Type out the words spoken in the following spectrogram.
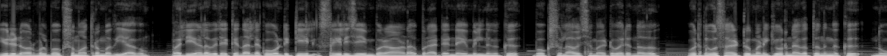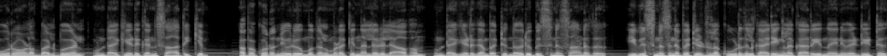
ഈ ഒരു നോർമൽ ബോക്സ് മാത്രം മതിയാകും. വലിയ അളവിലേക്ക് നല്ല ക്വാണ്ടിറ്റിയിൽ സെയിൽ ചെയ്യുമ്പോഴാണ് ബ്രാൻഡ് നെയിമിൽ നിങ്ങൾക്ക് ബോക്സുകൾ ആവശ്യമായിട്ട് വരുന്നത്. ഒരു ദിവസം എട്ട് മണിക്കൂറിനകത്ത് നിങ്ങൾക്ക് നൂറോളം ബൾബുകൾ ഉണ്ടാക്കിയെടുക്കാൻ സാധിക്കും. അപ്പോൾ കുറഞ്ഞൊരു മുതൽ മുടക്കി നല്ലൊരു ലാഭം ഉണ്ടാക്കിയെടുക്കാൻ പറ്റുന്ന ഒരു ബിസിനസ്സാണിത്. ഈ ബിസിനസ്സിനെ പറ്റിയിട്ടുള്ള കൂടുതൽ കാര്യങ്ങളൊക്കെ അറിയുന്നതിന് വേണ്ടിയിട്ട്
